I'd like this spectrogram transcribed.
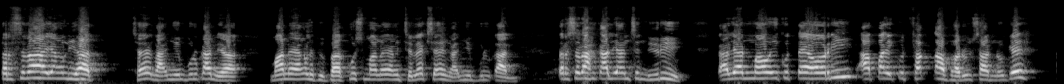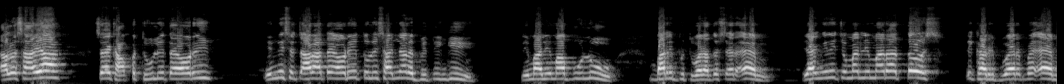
terserah yang lihat. Saya nggak nyimpulkan ya. Mana yang lebih bagus, mana yang jelek, saya nggak nyimpulkan. Terserah kalian sendiri. Kalian mau ikut teori, apa ikut fakta barusan, oke? Okay? Kalau saya, saya nggak peduli teori. Ini secara teori tulisannya lebih tinggi. 550, 4200 rm. Yang ini cuma 500, 3000 rpm.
